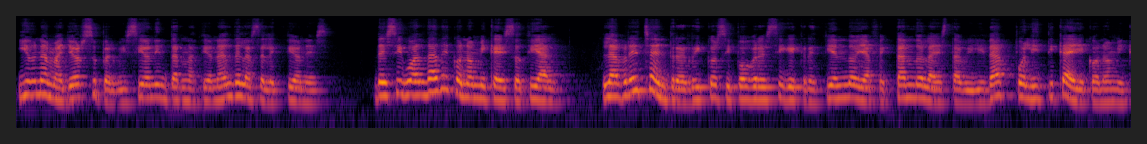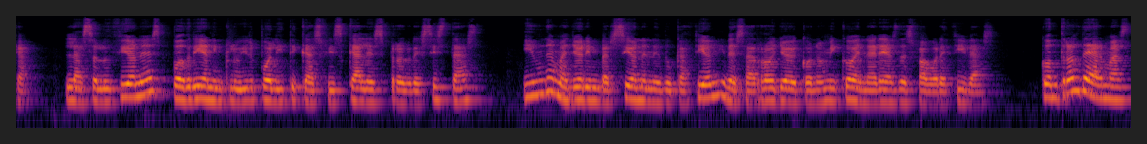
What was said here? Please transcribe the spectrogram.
y una mayor supervisión internacional de las elecciones. Desigualdad económica y social. La brecha entre ricos y pobres sigue creciendo y afectando la estabilidad política y económica. Las soluciones podrían incluir políticas fiscales progresistas y una mayor inversión en educación y desarrollo económico en áreas desfavorecidas. Control de armas.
